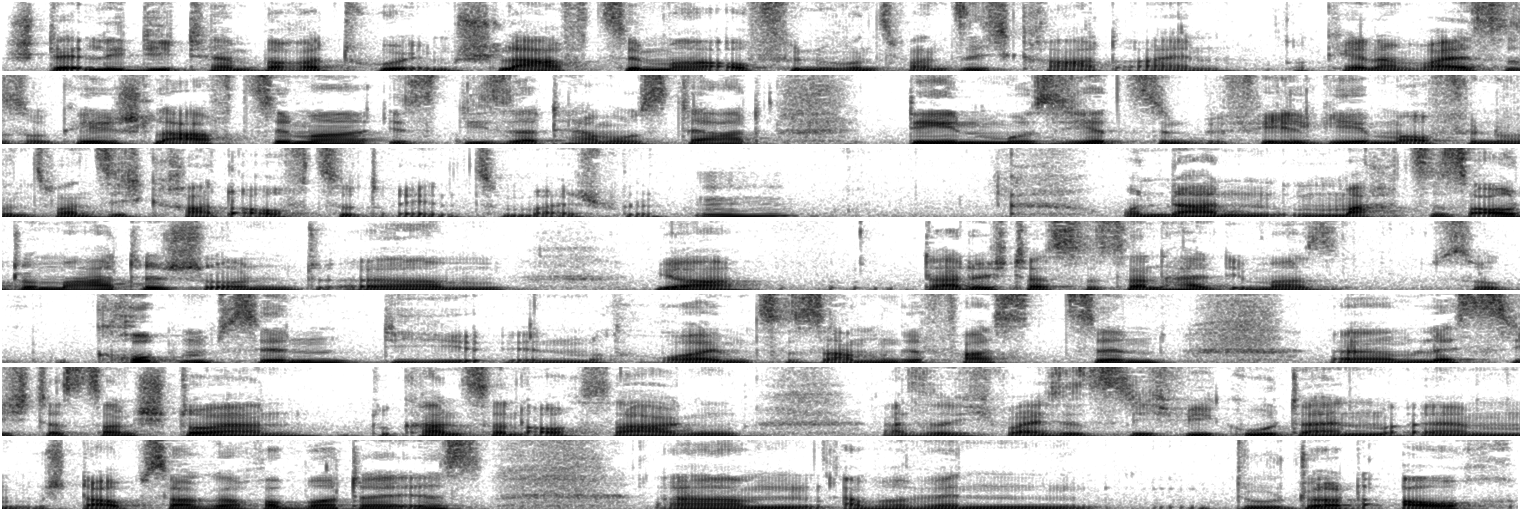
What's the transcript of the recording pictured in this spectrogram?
stelle die Temperatur im Schlafzimmer auf 25 Grad ein. Okay, dann weißt du, okay, Schlafzimmer ist dieser Thermostat, den muss ich jetzt den Befehl geben, auf 25 Grad aufzudrehen, zum Beispiel. Mhm. Und dann macht es automatisch und ähm, ja, dadurch, dass es dann halt immer so Gruppen sind, die in Räumen zusammengefasst sind, ähm, lässt sich das dann steuern. Du kannst dann auch sagen, also ich weiß jetzt nicht, wie gut dein ähm, Staubsaugerroboter ist, ähm, aber wenn du dort auch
